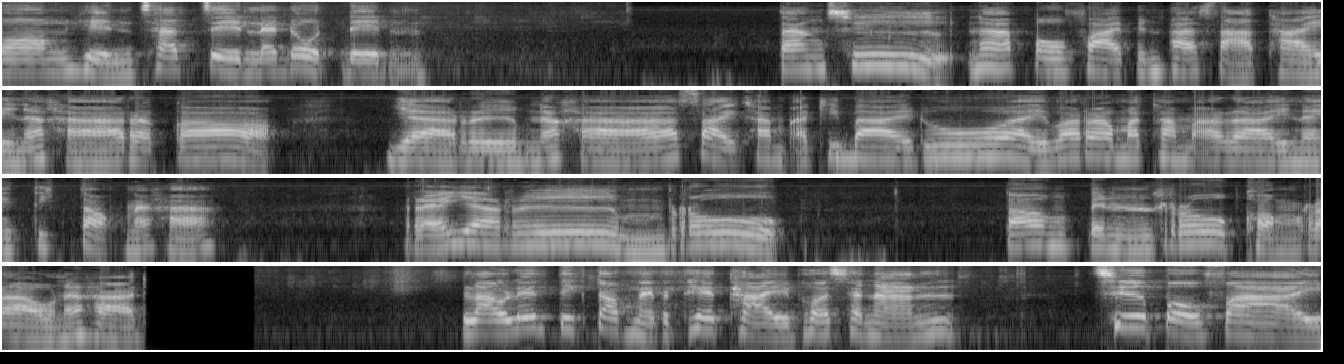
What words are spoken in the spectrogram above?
มองเห็นชัดเจนและโดดเด่น ตั้งชื่อหน้าโปรไฟล์เป็นภาษาไทยนะคะ แล้วก็อย่าลืมนะคะ ใส่คำอธิบายด้วยว่าเรามาทำอะไรใน TikTok นะคะ และอย่าลืมรูป ต้องเป็นรูปของเรานะคะ เราเล่น TikTok ในประเทศไทย เพราะฉะนั้นชื่อโปรไฟล์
